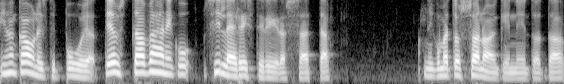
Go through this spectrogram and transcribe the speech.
ihan kauniisti puhuja. Tietysti tämä on vähän niin kuin silleen ristiriidassa, että niin kuin mä tuossa sanoinkin, niin tota,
